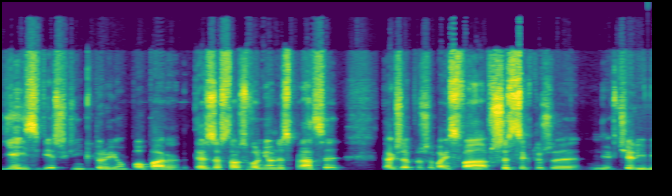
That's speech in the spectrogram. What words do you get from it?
jej zwierzchnik, który ją poparł, też został zwolniony z pracy. Także, proszę Państwa, wszyscy, którzy chcieli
